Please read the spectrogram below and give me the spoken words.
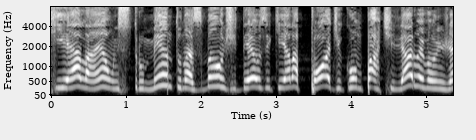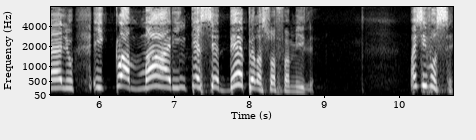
que ela é um instrumento nas mãos de Deus e que ela pode compartilhar o Evangelho e clamar e interceder pela sua família. Mas e você?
